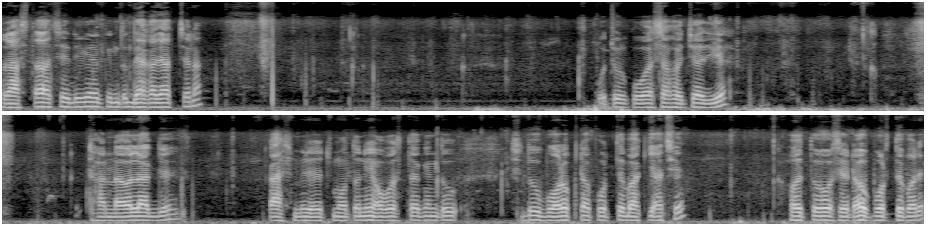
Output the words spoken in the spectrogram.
রাস্তা আছে এদিকে, কিন্তু দেখা যাচ্ছে না। প্রচুর কুয়াশা হচ্ছে আজকে। ঠান্ডাও লাগছে। কাশ্মীরের মতনই অবস্থা, কিন্তু শুধু বরফটা পড়তে বাকি আছে। হয়তো সেটাও পড়তে পারে।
